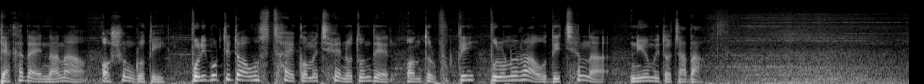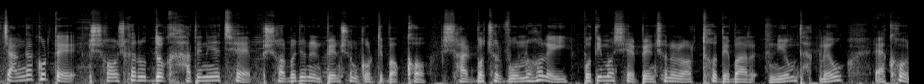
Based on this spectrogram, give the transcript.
দেখা দেয় নানা অসঙ্গতি। পরিবর্তিত অবস্থায় কমেছে নতুনদের অন্তর্ভুক্তি। পুরনোরাও দিচ্ছেন না নিয়মিত চাঁদা। চাঙ্গা করতে সংস্কার উদ্যোগ হাতে নিয়েছে সর্বজনীন পেনশন কর্তৃপক্ষ। ষাট বছর পূর্ণ হলেই প্রতি মাসে পেনশনের অর্থ দেবার নিয়ম থাকলেও এখন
